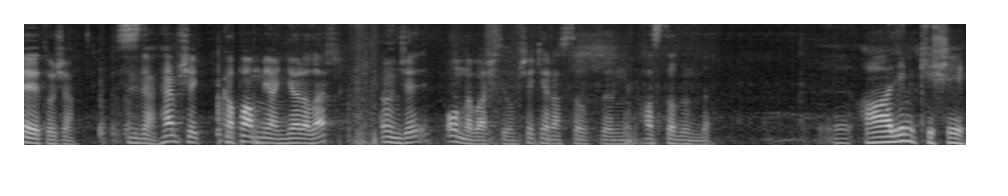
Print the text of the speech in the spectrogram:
Evet hocam. Sizden hem şey kapanmayan yaralar önce onunla başlayalım. Şeker hastalıklarının hastalığında. alim kişi,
